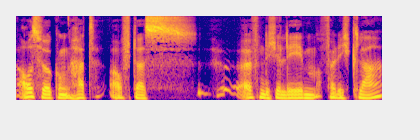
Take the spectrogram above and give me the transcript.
Auswirkungen hat auf das öffentliche Leben, völlig klar.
